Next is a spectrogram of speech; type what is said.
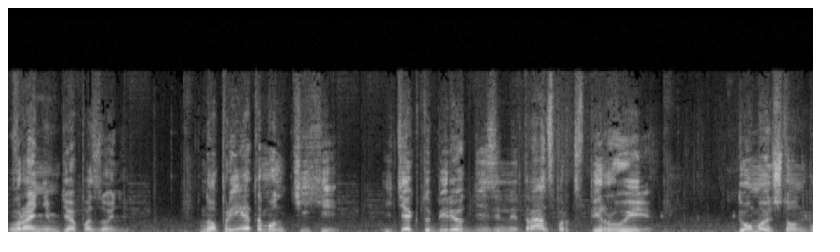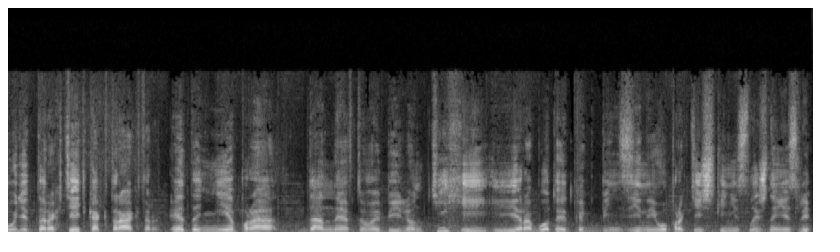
в раннем диапазоне. Но при этом он тихий. И те, кто берет дизельный транспорт впервые, думают, что он будет тарахтеть как трактор. Это не про данный автомобиль. Он тихий и работает как бензин. Его практически не слышно, если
